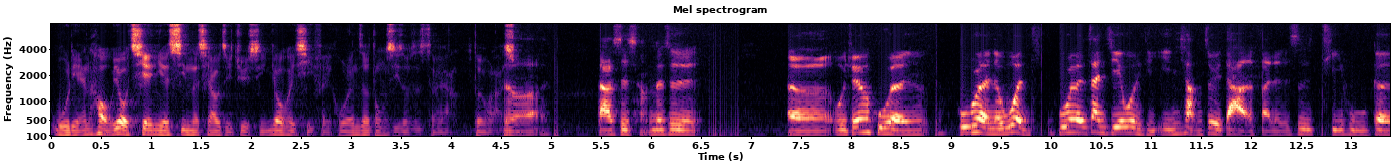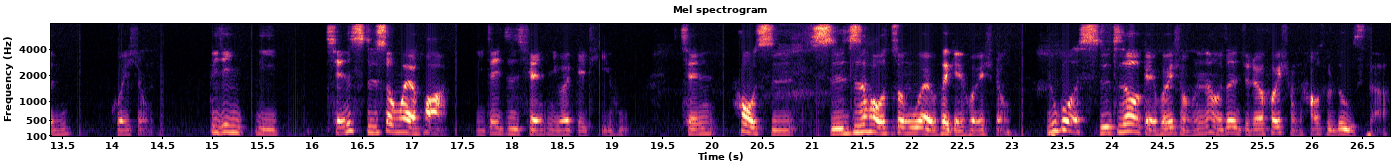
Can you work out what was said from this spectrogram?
五年后又签一个新的超级巨星，又会起飞。湖人这东西就是这样，对我来说，啊、大市场，但是。呃，我觉得湖人湖人的问题，湖人战绩的问题影响最大的，反而是鹈鹕跟灰熊。毕竟你前十顺位的话，你这支签你会给鹈鹕；前后十十之后顺位我会给灰熊。如果十之后给灰熊，那我真的觉得灰熊 how to lose 啊！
